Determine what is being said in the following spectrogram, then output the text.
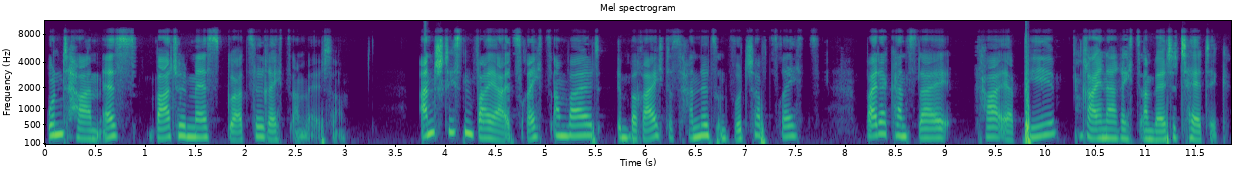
und HMS Bartelmess-Görzel Rechtsanwälte. Anschließend war er als Rechtsanwalt im Bereich des Handels- und Wirtschaftsrechts bei der Kanzlei KRP Reiner Rechtsanwälte tätig.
